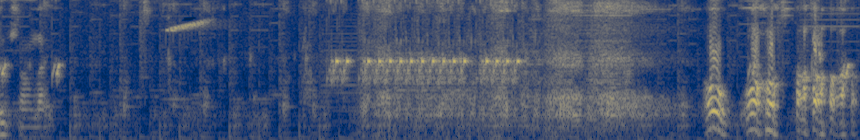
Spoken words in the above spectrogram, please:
Oops, wrong button. Oh, oh, oh,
